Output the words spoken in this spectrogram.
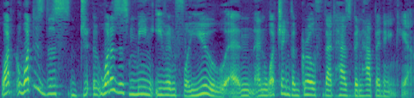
What what does this what does this mean even for you and and watching the growth that has been happening here?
